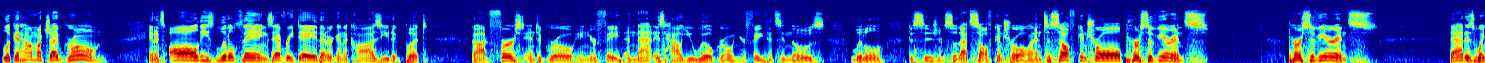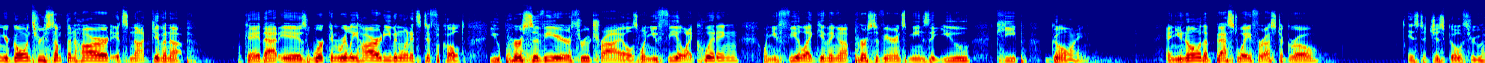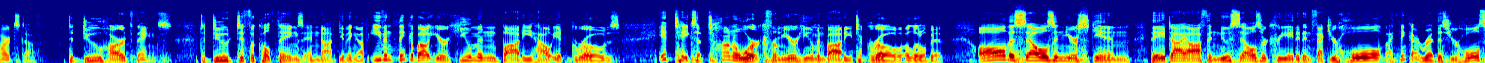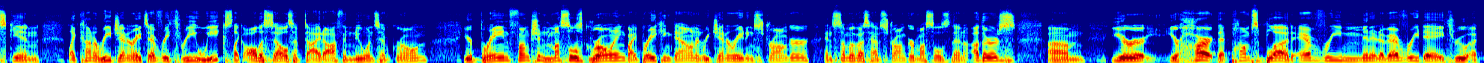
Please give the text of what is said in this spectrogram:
Look at how much I've grown. And it's all these little things every day that are going to cause you to put God first and to grow in your faith. And that is how you will grow in your faith. It's in those little decisions. So that's self control. And to self control, perseverance. Perseverance. That is when you're going through something hard, it's not giving up. Okay, that is working really hard even when it's difficult. You persevere through trials. When you feel like quitting, when you feel like giving up, perseverance means that you keep going. And you know the best way for us to grow is to just go through hard stuff, to do hard things, to do difficult things and not giving up. Even think about your human body, how it grows. It takes a ton of work from your human body to grow a little bit all the cells in your skin they die off and new cells are created in fact your whole i think i read this your whole skin like kind of regenerates every three weeks like all the cells have died off and new ones have grown your brain function, muscles growing by breaking down and regenerating stronger, and some of us have stronger muscles than others. Um, your, your heart that pumps blood every minute of every day through a,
